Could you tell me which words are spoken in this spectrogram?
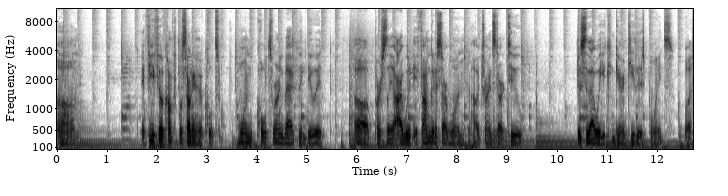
Um, if you feel comfortable starting a Colts one Colts running back, then do it. Uh, personally, I would if I'm gonna start one, I would try and start two, just so that way you can guarantee those points. But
